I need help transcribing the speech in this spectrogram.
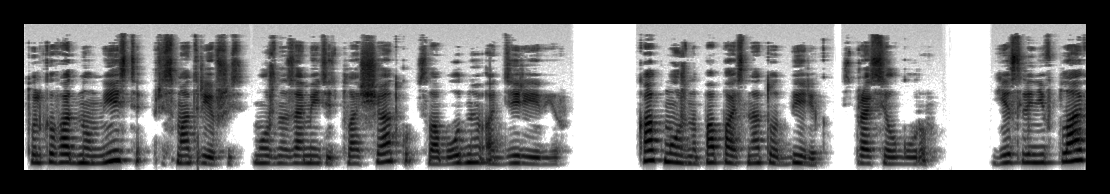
Только в одном месте, присмотревшись, можно заметить площадку, свободную от деревьев. Как можно попасть на тот берег? спросил Гуров. Если не вплавь,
